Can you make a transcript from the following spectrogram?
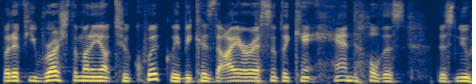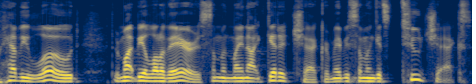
But if you rush the money out too quickly because the IRS simply can't handle this this new heavy load, there might be a lot of errors. Someone might not get a check, or maybe someone gets two checks.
